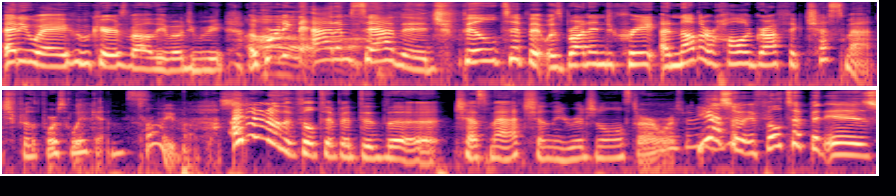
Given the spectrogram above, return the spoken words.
Anyway, who cares about the Emoji Movie? According to Adam Savage, Phil Tippett was brought in to create another holographic chess match for The Force Awakens. Tell me about this. I didn't know that Phil Tippett did the chess match in the original Star Wars movie. yeah, so Phil Tippett is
